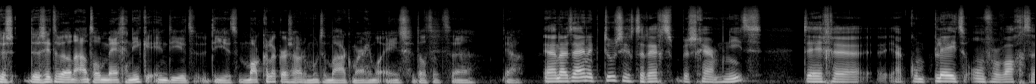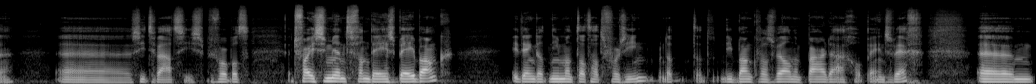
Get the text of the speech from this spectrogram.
dus er zitten wel een aantal mechanieken in die het, die het makkelijker zouden moeten maken, maar helemaal eens dat het. Uh, ja. En uiteindelijk toezichtrecht beschermt niet tegen ja, compleet onverwachte uh, situaties. Bijvoorbeeld het faillissement van DSB Bank. Ik denk dat niemand dat had voorzien. Dat, dat, die bank was wel een paar dagen opeens weg. Um,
